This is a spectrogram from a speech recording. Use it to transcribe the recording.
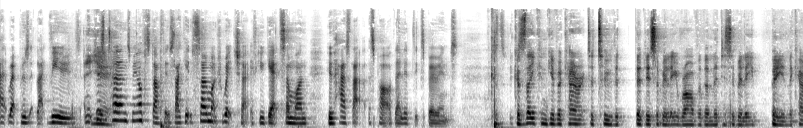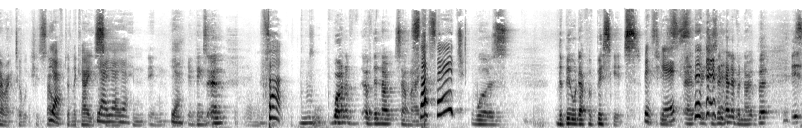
uh, represent like views and it just Yeah. turns me off stuff it's like it's so much richer if you get someone who has that as part of their lived experience because they can give a character to the, the disability rather than the disability being the character, which is so Yeah. often the case Yeah, in, yeah, yeah. in, in, Yeah. in things. Um, fuck one of, of the notes I made sausage was the build-up of biscuits, Biscuits. which is, uh, which is a hell of a note. But it,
